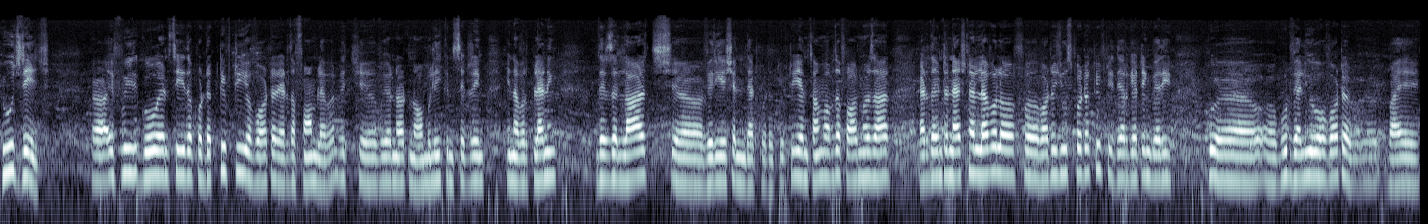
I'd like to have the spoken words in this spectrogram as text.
huge range. Uh, if we go and see the productivity of water at the farm level, which uh, we are not normally considering in our planning, there's a large uh, variation in that productivity, and some of the farmers are at the international level of uh, water use productivity. They are getting very uh, good value of water uh, by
